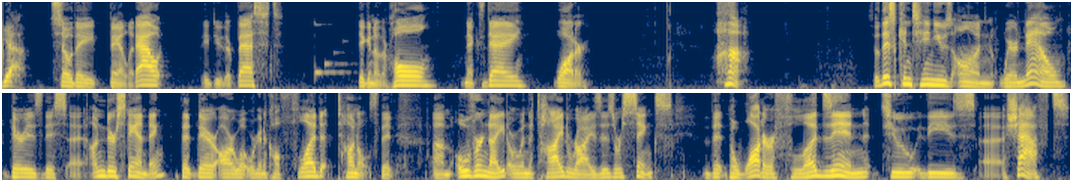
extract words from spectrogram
Yeah. So they bail it out. They do their best. Dig another hole. Next day, water. Huh. So this continues on where now there is this uh, understanding that there are what we're going to call flood tunnels that um, overnight or when the tide rises or sinks, that the water floods in to these uh, shafts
